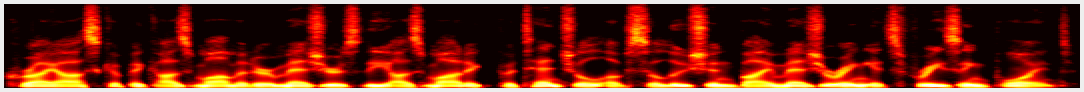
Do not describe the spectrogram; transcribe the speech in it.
Cryoscopic osmometer measures the osmotic potential of solution by measuring its freezing point.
